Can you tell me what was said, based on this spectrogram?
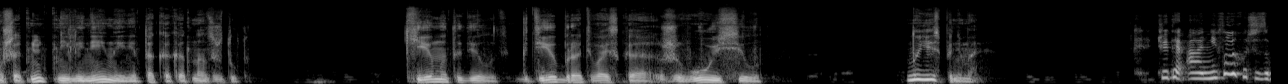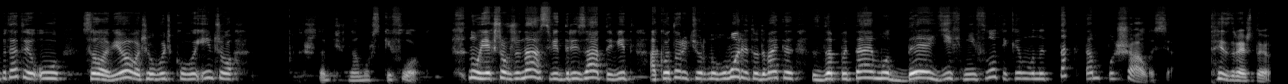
Уж отнюдь не линейные, не так, как от нас ждут. Кем это делать? Где брать войска? Живую силу? Ну, есть понимание. Чуєте, а ніхто не хоче запитати у Соловйова чи у будь-кого іншого, що там Чорноморський флот? Ну, якщо вже нас відрізати від акваторії Чорного моря, то давайте запитаємо, де їхній флот, яким вони так там пишалися. Та й зрештою,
